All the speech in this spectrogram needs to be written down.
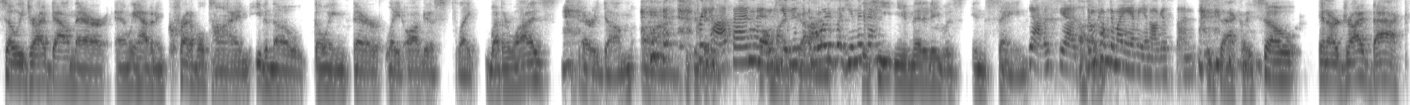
So we drive down there and we have an incredible time, even though going there late August, like weather wise, very dumb. Uh, Pretty hot then. Oh my humid, God. Always like humid the then? heat and humidity was insane. Yes, yes. Um, Don't come to Miami in August then. exactly. So in our drive back,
